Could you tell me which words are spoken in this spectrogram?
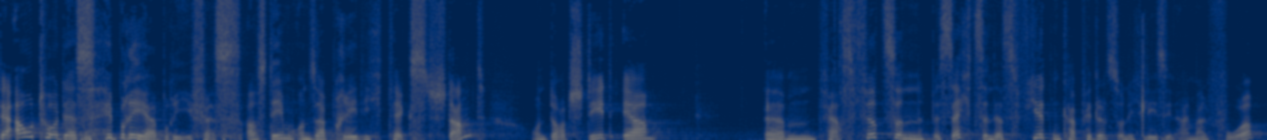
Der Autor des Hebräerbriefes, aus dem unser Predigtext stammt, und dort steht er, ähm, Vers 14 bis 16 des vierten Kapitels, und ich lese ihn einmal vor.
